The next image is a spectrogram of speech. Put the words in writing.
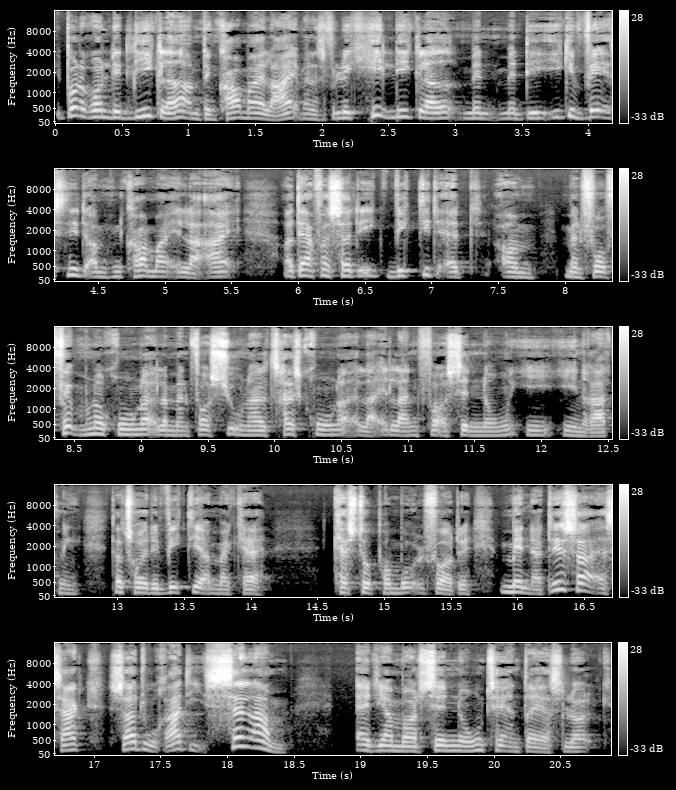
i bund og grund lidt ligeglad, om den kommer eller ej. Man er selvfølgelig ikke helt ligeglad, men, men det er ikke væsentligt, om den kommer eller ej. Og derfor så er det ikke vigtigt, at om man får 500 kroner, eller man får 750 kroner, eller et eller andet for at sende nogen i, i en retning. Der tror jeg, det er vigtigt, at man kan, kan stå på mål for det. Men når det så er sagt, så er du ret i, selvom at jeg måtte sende nogen til Andreas Lolk,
